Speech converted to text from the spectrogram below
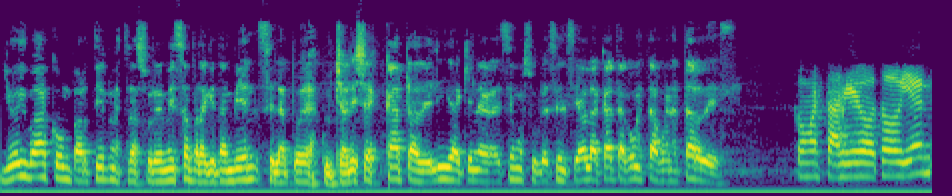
y hoy va a compartir nuestra sobremesa para que también se la pueda escuchar. Ella es Cata Delía, a quien le agradecemos su presencia. Hola Cata, ¿cómo estás? Buenas tardes. ¿Cómo estás, Diego? ¿Todo bien?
